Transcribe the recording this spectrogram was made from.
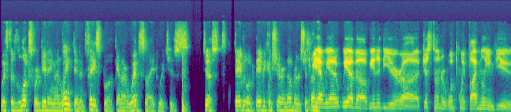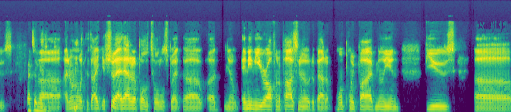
with the looks we're getting on LinkedIn and Facebook and our website, which is just David. David can share a number that's just. We have we had we have uh, we ended the year uh, just under 1.5 million views. That's amazing. Uh, I don't know what the, I should have added up all the totals, but uh, uh, you know, ending the year off on a positive note, about 1.5 million views, uh,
